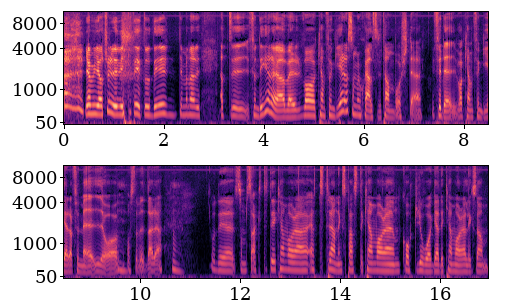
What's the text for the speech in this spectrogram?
Ja, men jag tror det är viktigt och det är, jag menar, att eh, fundera över vad kan fungera som en själslig tandborste för dig? Vad kan fungera för mig och, Mm. och så vidare. Mm. Och det som sagt, det kan vara ett träningspass, det kan vara en kort yoga, det kan vara liksom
